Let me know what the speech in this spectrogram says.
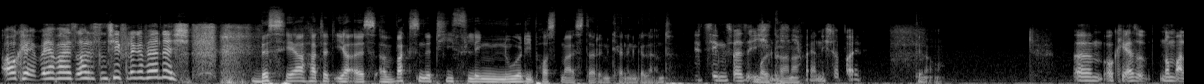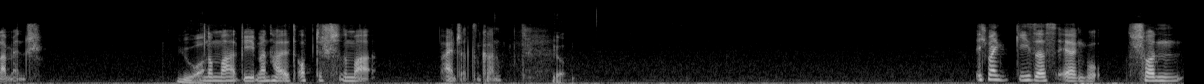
okay, wer weiß alles ein Tieflinge, wer nicht? Bisher hattet ihr als erwachsene Tiefling nur die Postmeisterin kennengelernt. Beziehungsweise ich nicht, ich war ja nicht dabei. Genau. Ähm, okay, also normaler Mensch. Ja. Normal, wie man halt optisch so mal einschätzen kann. Ja. Ich meine, Gisa ist irgendwo schon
